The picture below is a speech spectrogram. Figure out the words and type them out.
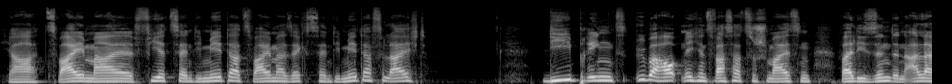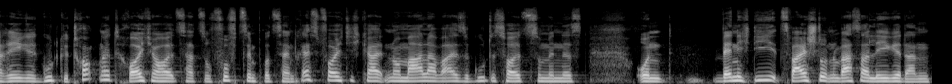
ja, zweimal vier Zentimeter, zweimal sechs Zentimeter vielleicht die bringt überhaupt nicht ins Wasser zu schmeißen, weil die sind in aller Regel gut getrocknet. Räucherholz hat so 15% Restfeuchtigkeit normalerweise, gutes Holz zumindest. Und wenn ich die zwei Stunden Wasser lege, dann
